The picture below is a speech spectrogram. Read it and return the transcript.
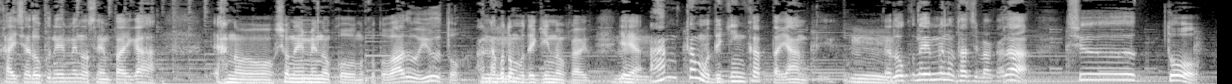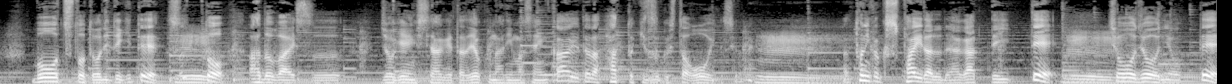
会社6年目の先輩があの初年目の子のことを悪う言うとあんなこともできんのか、いやいやあんたもできんかったやんっていう。うん。6年目の立場からシューッと棒をつとって降りてきてすっとアドバイス助言してあげたらよくなりませんか？言ったらハッと気づく人は多いですようねん。とにかくスパイラルで上がっていってうん。頂上に追って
